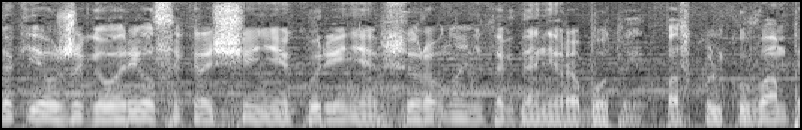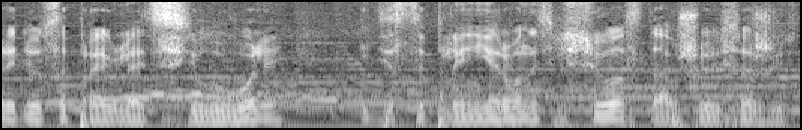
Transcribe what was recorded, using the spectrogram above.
Как я уже говорил, сокращение курения все равно никогда не работает, поскольку вам придется проявлять силу воли и дисциплинированность всю оставшуюся жизнь.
